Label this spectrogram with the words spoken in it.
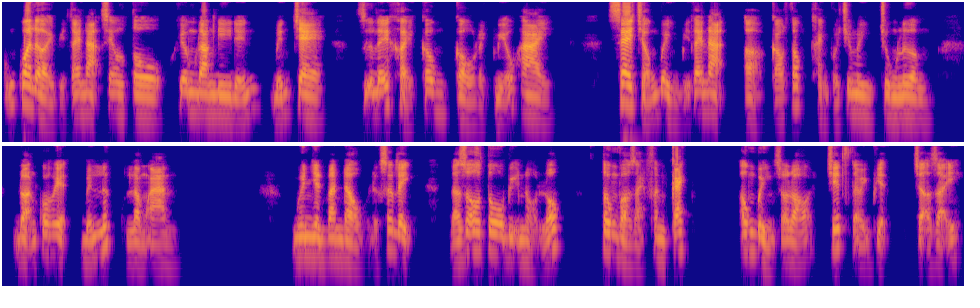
cũng qua đời vì tai nạn xe ô tô khi ông đang đi đến Bến Tre dự lễ khởi công cầu Rạch Miễu 2. Xe chở ông Bình bị tai nạn ở cao tốc thành phố Hồ Chí Minh Trung Lương, đoạn qua huyện Bến Lức, Long An. Nguyên nhân ban đầu được xác định là do ô tô bị nổ lốp tông vào giải phân cách, ông Bình sau đó chết tại bệnh viện trợ giấy.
